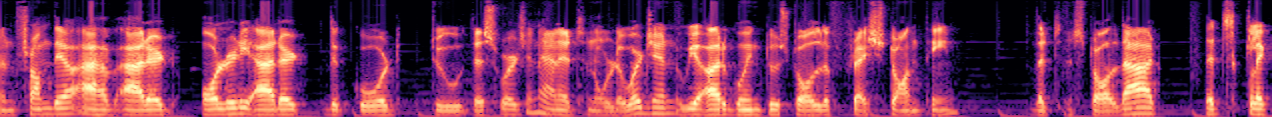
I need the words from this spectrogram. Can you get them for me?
and from there I have added already added the code to this version and it's an older version. We are going to install the fresh dawn theme. Let's install that. Let's click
